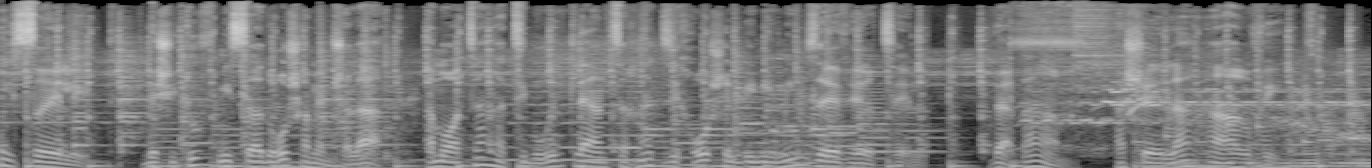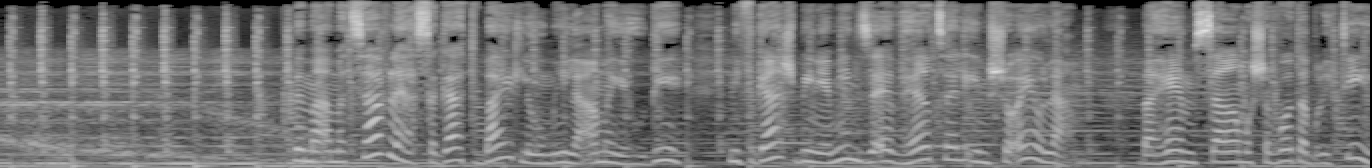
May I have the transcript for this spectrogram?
ישראלית, בשיתוף משרד ראש הממשלה, המועצה הציבורית להנצחת זכרו של בנימין זאב הרצל, והפעם, השאלה הערבית. במאמציו להשגת בית לאומי לעם היהודי, נפגש בנימין זאב הרצל עם שועי עולם, בהם שר המושבות הבריטי,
